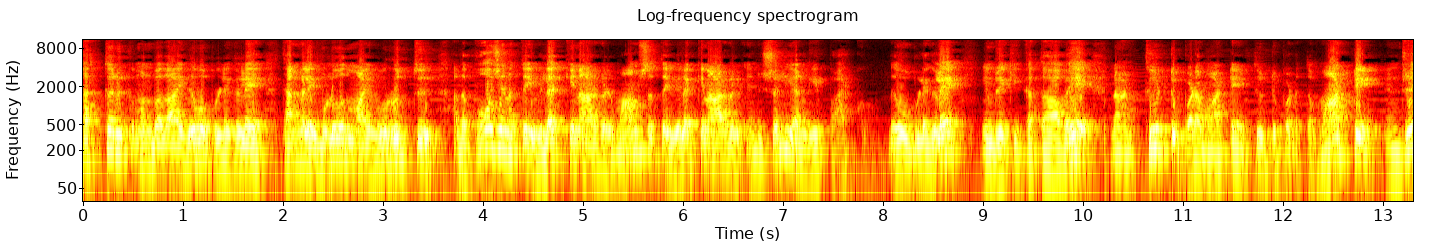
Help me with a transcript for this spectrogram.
கர்த்தருக்கு முன்பதாய் தேவ பிள்ளைகளே தங்களை முழுவதுமாய் உறுத்து அந்த போஜனத்தை விளக்கினார்கள் மாம்சத்தை விளக்கினார்கள் என்று சொல்லி அங்கே பார்க்கும் தேவ பிள்ளைகளே இன்றைக்கு கத்தாவே நான் தீட்டுப்பட மாட்டேன் தீட்டுப்படுத்த மாட்டேன் என்று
